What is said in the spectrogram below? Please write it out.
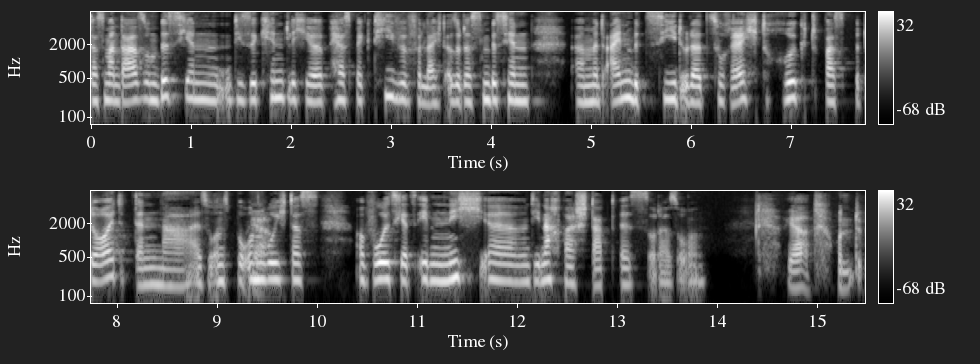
dass man da so ein bisschen diese kindliche Perspektive vielleicht, also das ein bisschen äh, mit einbezieht oder zurechtrückt, was bedeutet denn nah? Also uns beunruhigt ja. das, obwohl es jetzt eben nicht äh, die Nachbarstadt ist oder so. Ja, und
